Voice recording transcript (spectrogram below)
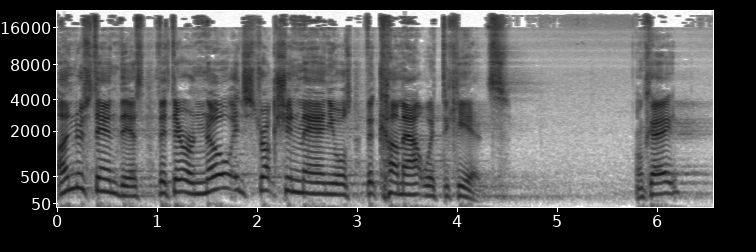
understand this that there are no instruction manuals that come out with the kids. Okay?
